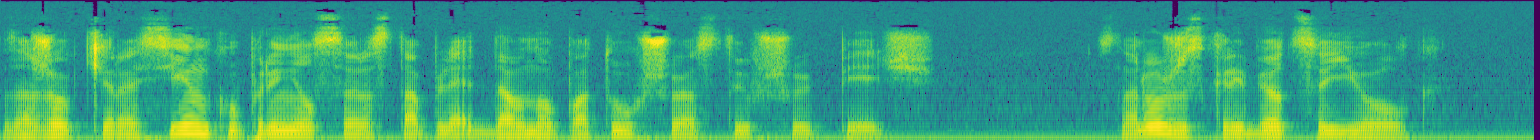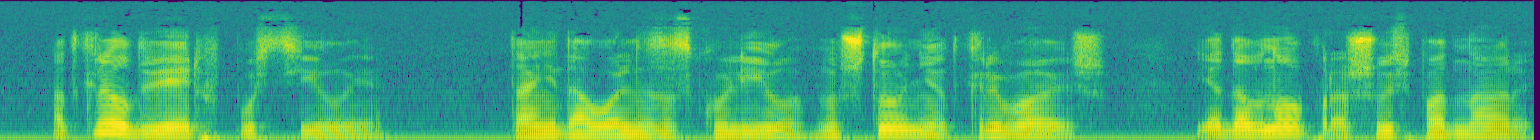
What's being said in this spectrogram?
Зажег керосинку, принялся растоплять давно потухшую остывшую печь. Снаружи скребется елка. Открыл дверь, впустил ее. Та недовольно заскулила. «Ну что не открываешь?» Я давно прошусь под нары.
